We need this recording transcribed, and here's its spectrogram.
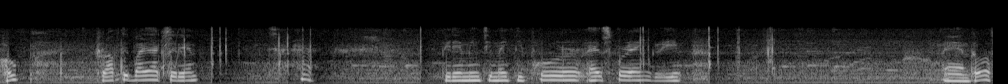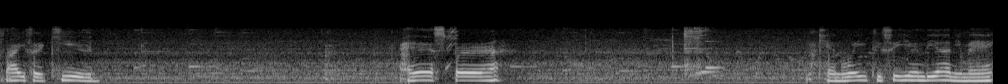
Oh, dropped it by accident. Didn't mean to make the poor Espurr angry. Man, those eyes are cute. Espurr. Can't wait to see you in the anime.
